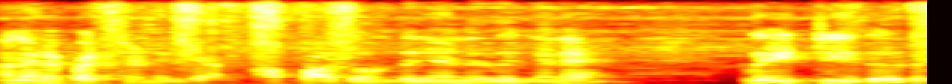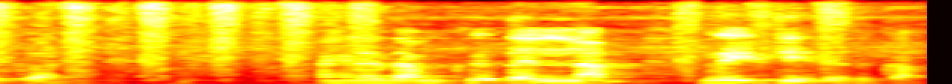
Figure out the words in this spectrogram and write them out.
അങ്ങനെ പറ്റണില്ല. അപ്പോൾ അതുകൊണ്ട് ഞാനിതിങ്ങനെ ഗ്രേറ്റ് ചെയ്ത് എടുക്കുകയാണ് അങ്ങനെ നമുക്ക് ഇതെല്ലാം ഗ്രേറ്റ് ചെയ്തെടുക്കാം.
